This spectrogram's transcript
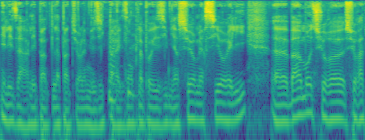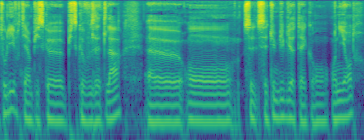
Et les arts, les la peinture, la musique par exemple, la poésie bien sûr. Merci Aurélie. bah, un mot sur sur à tout livre, tiens, puisque puisque vous êtes là. Euh, c'est une bibliothèque. On, y entre?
